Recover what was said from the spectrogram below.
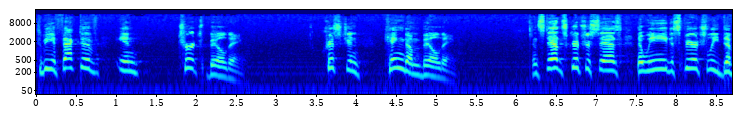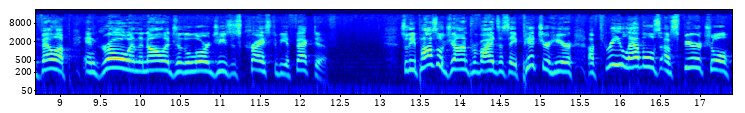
to be effective in church building, Christian kingdom building. Instead, Scripture says that we need to spiritually develop and grow in the knowledge of the Lord Jesus Christ to be effective. So the Apostle John provides us a picture here of three levels of spiritual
